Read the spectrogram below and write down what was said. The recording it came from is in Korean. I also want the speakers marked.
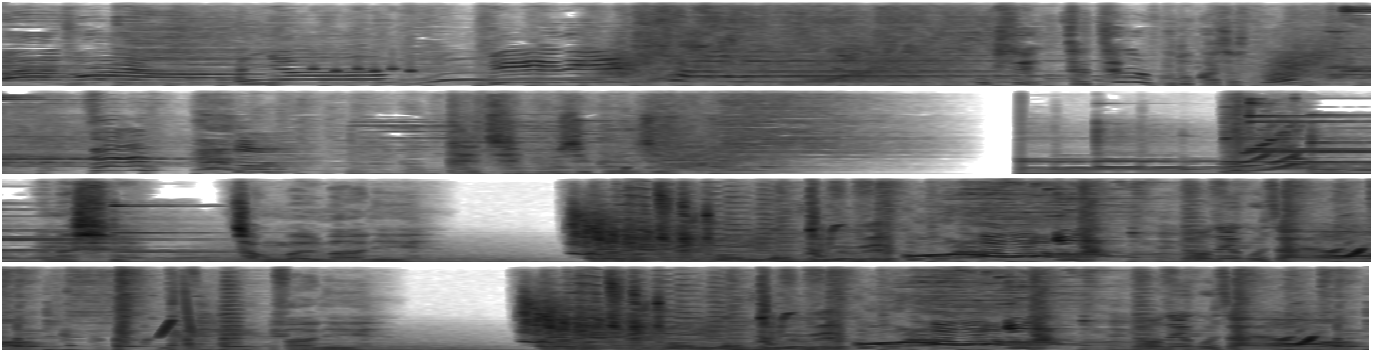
Speaker 1: 와 돌아요 안녕. 미니 파워. 혹시 제 채널 구독하셨어요? 짠.
Speaker 2: 짠 대체 뭐지 그러지? 하나 씨 정말 많이. 너를 진짜 좋아합니다. 어, 왜 왜?
Speaker 1: 연애고자요.
Speaker 2: 아니. 너를 진짜 좋아합니다. 어, 왜 왜?
Speaker 1: 연애고자요.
